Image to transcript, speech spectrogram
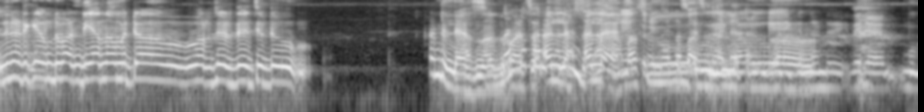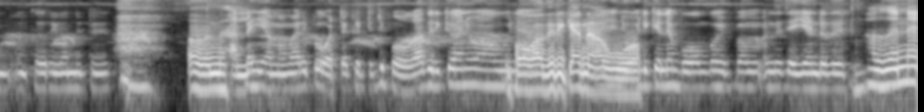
ഇതിനിടയ്ക്ക് കൊണ്ട് വണ്ടിയാന്നോ മറ്റോ കുറച്ചെടുത്ത് വെച്ചിട്ട് കണ്ടില്ലായിരുന്നു? അത് ബസ് അല്ല അല്ലേ? ഇവരെ കയറി വന്നിട്ട് അല്ല ഈ അമ്മമാരിപ്പോ ഒറ്റക്കിട്ടിട്ട് പോകാതിരിക്കാനും ആവൂല. പോകാതിരിക്കാനാവുമോ ജോലിക്കെല്ലാം പോകുമ്പോ ഇപ്പം എന്ത് ചെയ്യേണ്ടത്? അത് തന്നെ.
